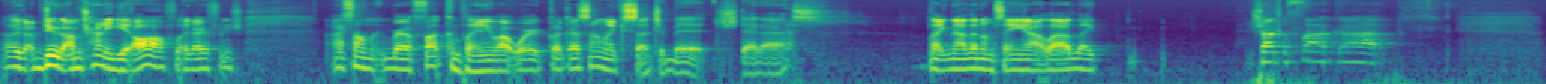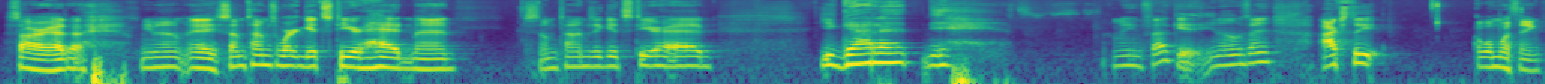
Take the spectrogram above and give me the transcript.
Like, dude, I'm trying to get off. Like, I finish. I sound like bro. Fuck complaining about work. Like, I sound like such a bitch. Dead ass. Like now that I'm saying it out loud, like, shut the fuck up. Sorry, I, you know, hey, sometimes work gets to your head, man. Sometimes it gets to your head. You gotta. I mean, fuck it. You know what I'm saying? Actually, one more thing.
